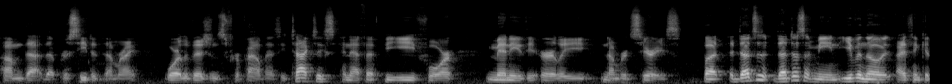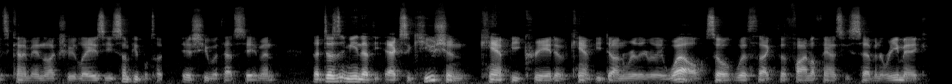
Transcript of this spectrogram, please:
um, that that preceded them, right? War of the Visions for Final Fantasy Tactics and FFBE for many of the early numbered series. But it doesn't that doesn't mean even though I think it's kind of intellectually lazy, some people took issue with that statement. That doesn't mean that the execution can't be creative, can't be done really, really well. So with like the Final Fantasy VII remake,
